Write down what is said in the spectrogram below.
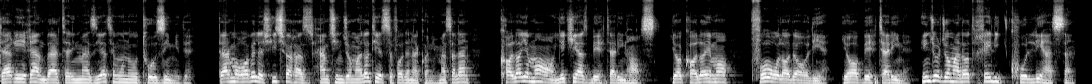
دقیقا برترین مزیتمون رو توضیح میده. در مقابلش هیچ وقت از همچین جملاتی استفاده نکنیم. مثلا کالای ما یکی از بهترین هاست یا کالای ما فوق العاده عالیه یا بهترینه اینجور جملات خیلی کلی هستن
